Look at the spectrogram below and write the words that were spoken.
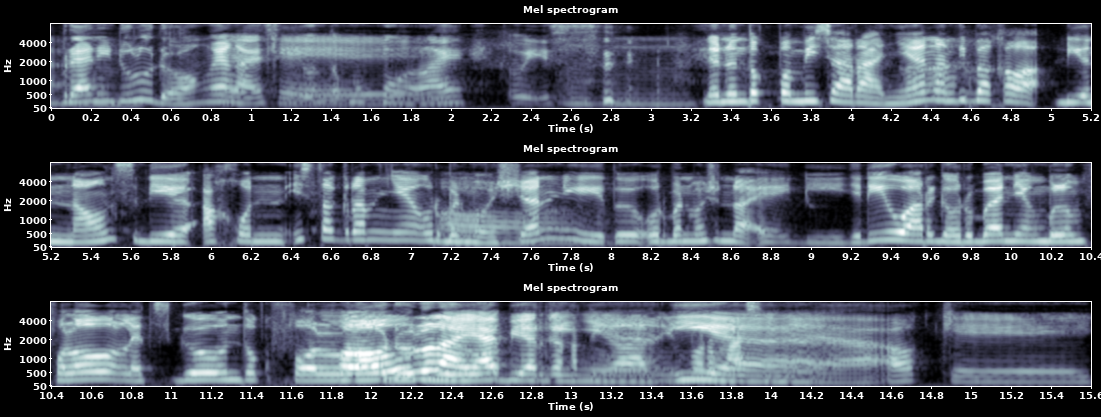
berani dulu dong ya nggak sih oke. untuk memulai wis Mm. Dan untuk pembicaranya nanti bakal di-announce di akun Instagramnya Urban Oh. Motion yaitu urbanmotion.id. Jadi warga urban yang belum follow, let's go untuk follow, follow dulu lah ya biar gak ketinggalan informasinya Iya. ya. Oke.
